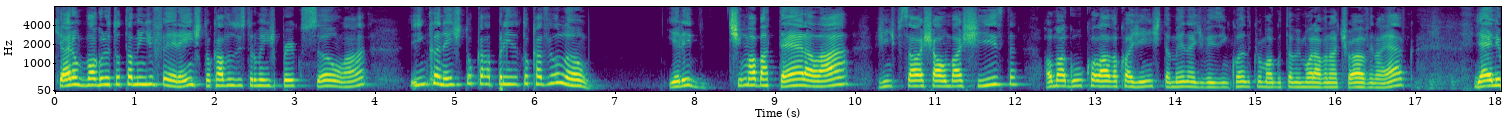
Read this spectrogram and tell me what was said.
que era um bagulho totalmente diferente. Tocava uns instrumentos de percussão lá. E encanei de tocar, aprender a tocar violão. E ele tinha uma batera lá. A gente precisava achar um baixista. O Magu colava com a gente também, né? De vez em quando, que o Magu também morava na 12 na época. E aí ele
